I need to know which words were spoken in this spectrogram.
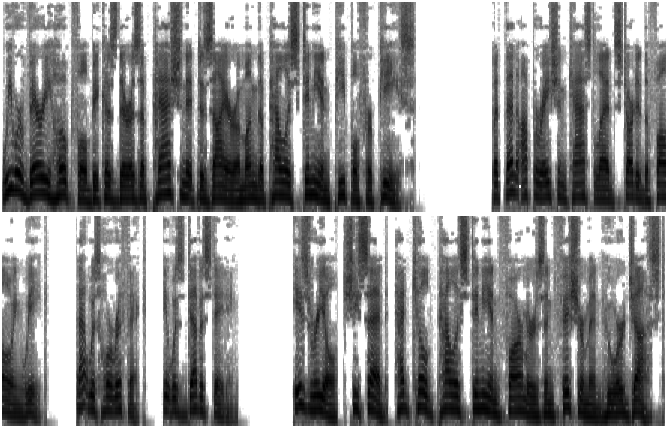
we were very hopeful because there is a passionate desire among the Palestinian people for peace." But then Operation Cast Lead started the following week. That was horrific. It was devastating. Israel, she said, had killed Palestinian farmers and fishermen who were just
